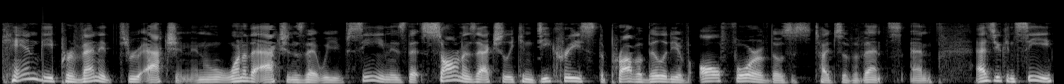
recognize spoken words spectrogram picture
can be prevented through action. And one of the actions that we've seen is that saunas actually can decrease the probability of all four of those types of events. And as you can see,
